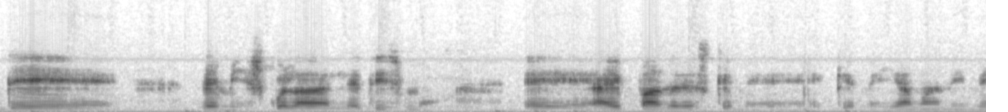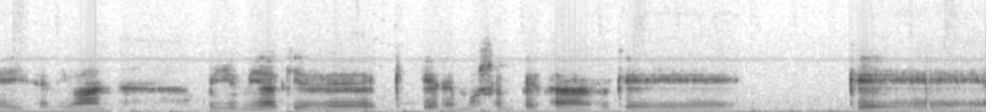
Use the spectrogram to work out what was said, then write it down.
de, de mi escuela de atletismo. Eh, hay padres que me, que me llaman y me dicen, Iván, oye, mira, que, queremos empezar que, que,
